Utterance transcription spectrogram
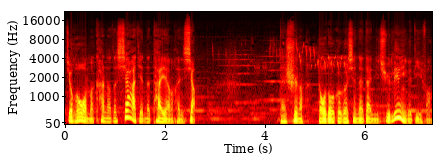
就和我们看到的夏天的太阳很像。但是呢，豆豆哥哥现在带你去另一个地方，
